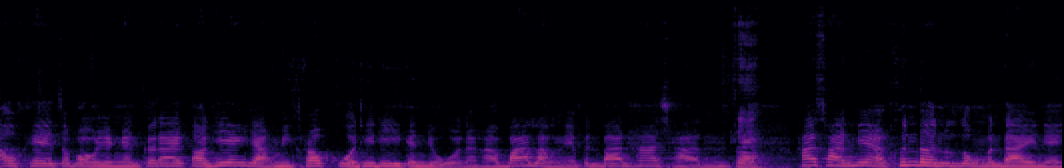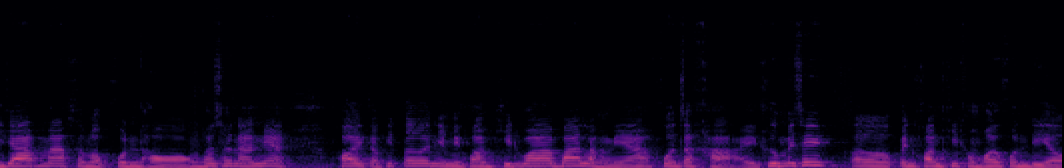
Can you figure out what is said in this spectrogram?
โอเค จะบอกอย่างนั้นก็ได้ตอนที่ยังอยากมีครอบครัวที่ดีกันอยู่นะคะ บ้านหลังเนี้ยเป็นบ้าน 5 ชั้นค่ะห้าชั้นเนี่ยขึ้นเดินลงบันไดเนี่ยยากมากสำหรับคนท้อง เพราะฉะนั้นเนี่ยพลอยกับพี่เตอร์เนี่ยมีความคิดว่าบ้านหลังเนี้ยควรจะขายคือไม่ใช่เออเป็นความคิดของพลอยคนเดียว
